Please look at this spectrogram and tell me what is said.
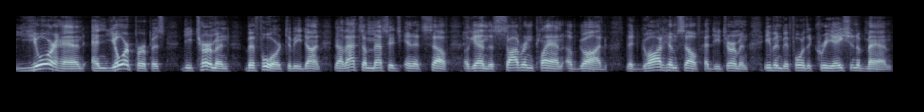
your hand and your purpose determined before to be done. Now, that's a message in itself. Again, the sovereign plan of God that God Himself had determined even before the creation of man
